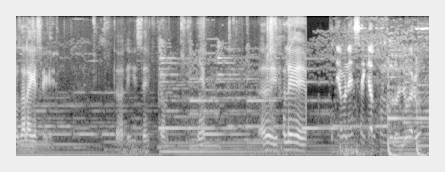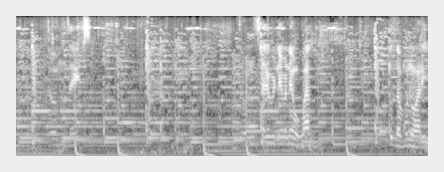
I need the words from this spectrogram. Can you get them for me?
মজা লাগে চাগে। তো দেখিছে একদম আৰু এইফালে এতিয়া মানে চাইকেলখন ল'লোঁ আৰু। একদম যাই আছোঁ চাৰিওপিনে মানে ৱাল তো যাব নোৱাৰি।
